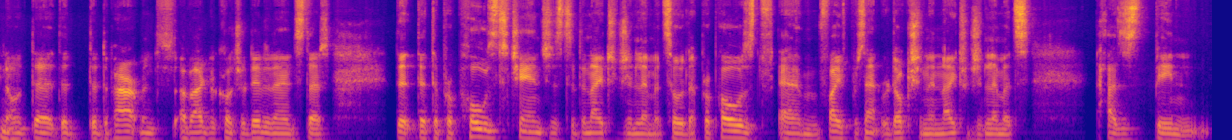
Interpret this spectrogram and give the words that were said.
you know the the the Department of Agriculture did announce that that, that the proposed changes to the nitrogen limit, so the proposed um, 5% reduction in nitrogen limits has been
